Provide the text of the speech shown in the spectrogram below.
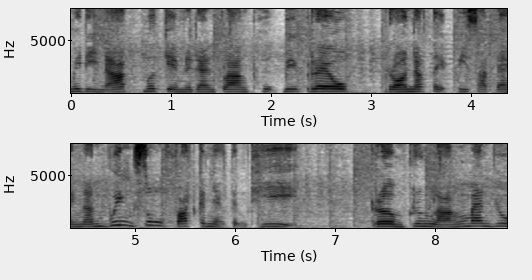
ไม่ดีนัก เมื่อเกมในแดนกลางถูกบีบเร็ว เพราะนักเตะปีศาจแดงนั้นวิ่งสู้ฟัดกันอย่างเต็มที่ เริ่มครึ่งหลังแมนยู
